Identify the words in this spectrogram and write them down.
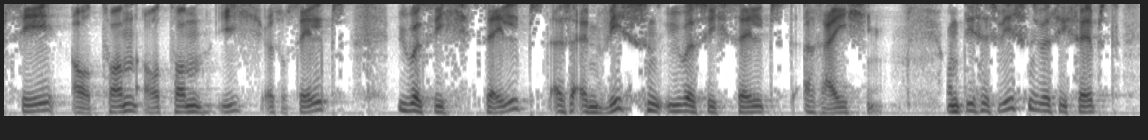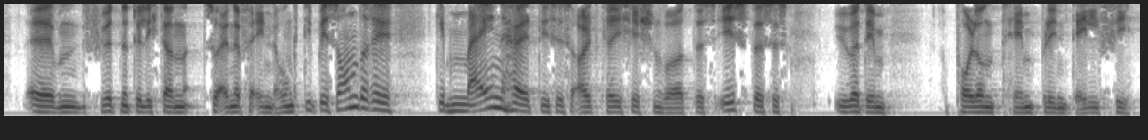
Se, Auton, ich, also selbst, über sich selbst, also ein Wissen über sich selbst erreichen. Und dieses Wissen über sich selbst ähm, führt natürlich dann zu einer Veränderung. Die besondere Gemeinheit dieses altgriechischen Wortes ist, dass es über dem Apollon-Tempel in Delphi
